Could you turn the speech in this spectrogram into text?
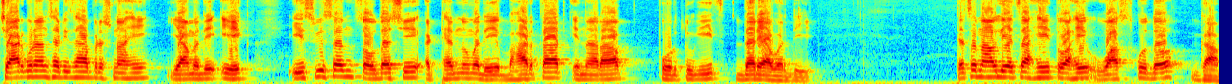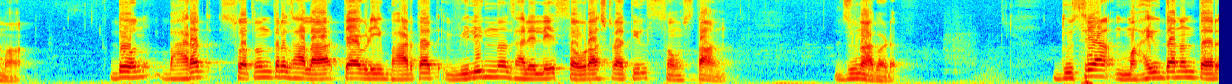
चार गुणांसाठीचा हा प्रश्न आहे. यामध्ये एक इसवी सन चौदाशे अठ्ठ्याण्णवमध्ये भारतात येणारा पोर्तुगीज दर्यावर्दी त्याचं नाव लिहायचं आहे तो आहे वास्को द गामा. दोन भारत स्वतंत्र झाला त्यावेळी भारतात विलीन झालेले सौराष्ट्रातील संस्थान जुनागड दुसऱ्या महायुद्धानंतर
